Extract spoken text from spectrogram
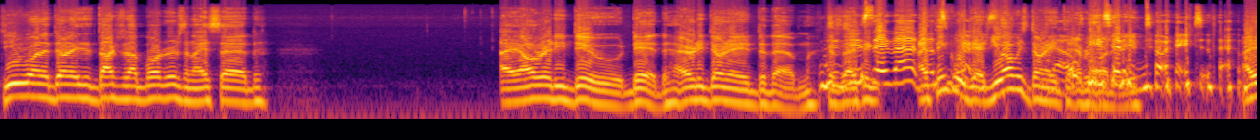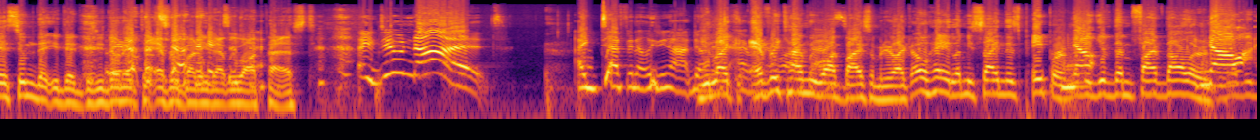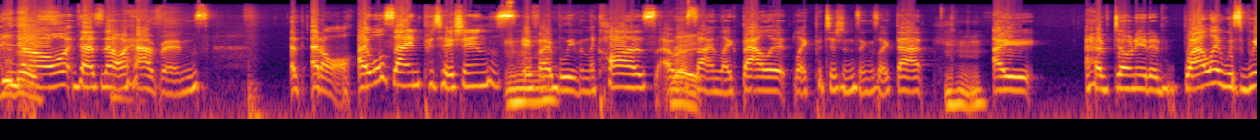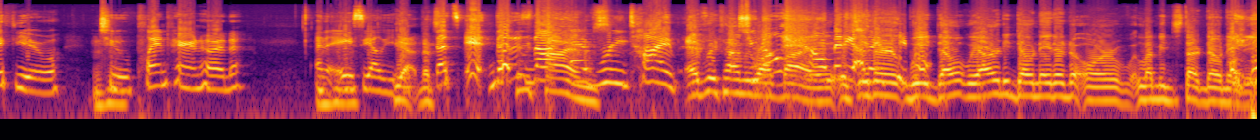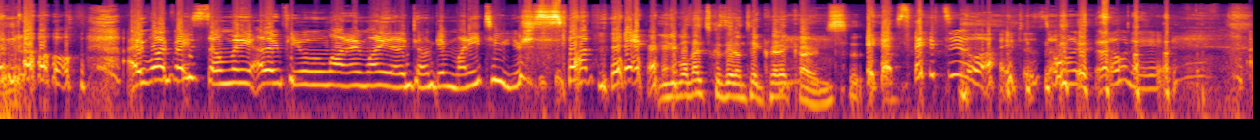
"Do you want to donate to Doctors Without Borders?" And I said, "I already do. Did I already donated to them. Did I you think- say that? I That's think we did. You always donate no, to everybody. we didn't donate to them. I assumed that you did because you donate to everybody that we walk them. past. I do not. I definitely do not donate. You like every I time we walk by someone, you're like, "Oh, hey, let me sign this paper and let me give them five dollars." No, no, that's not what happens at, all. I will sign petitions if I believe in the cause. I will Mm-hmm. Right. sign like ballot, like petitions, things like that. Mm-hmm. I have donated while I was with you to Planned Parenthood and the ACLU. Mm-hmm. Yeah, that's that's it. That is not times. every time. Every time Do we walk by, how many it's other either we don't, we already donated, or let me start donating. No, walk by so many other people who want my money that I don't give money to. You're just not there. You- well, that's because they don't take credit cards. Yes, they do. I just don't want to donate.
